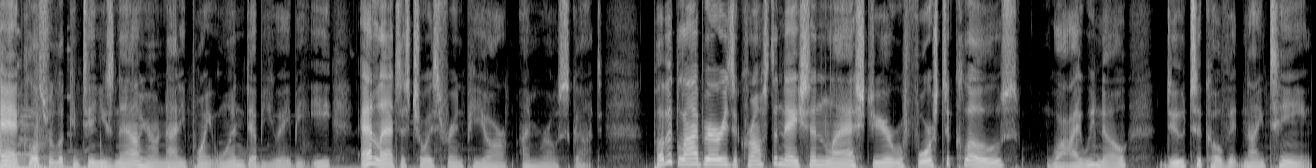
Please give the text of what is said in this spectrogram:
And Closer Look continues now here on 90.1 WABE, Atlanta's Choice for NPR. I'm Rose Scott. Public libraries across the nation last year were forced to close. Why, we know, due to COVID 19.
